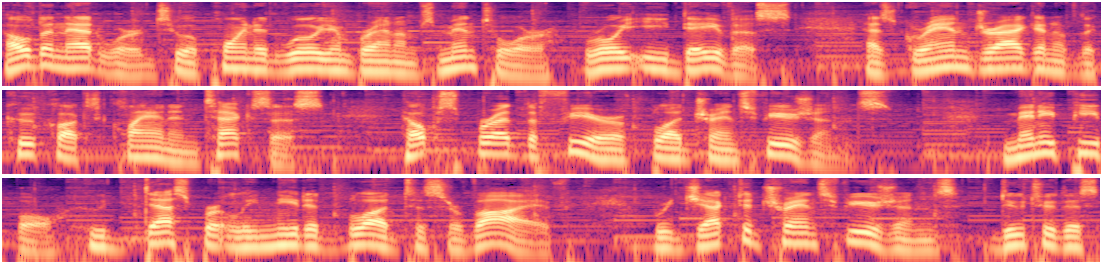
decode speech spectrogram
Eldon Edwards, who appointed William Branham's mentor, Roy E. Davis, as Grand Dragon of the Ku Klux Klan in Texas, helped spread the fear of blood transfusions. Many people who desperately needed blood to survive rejected transfusions due to this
